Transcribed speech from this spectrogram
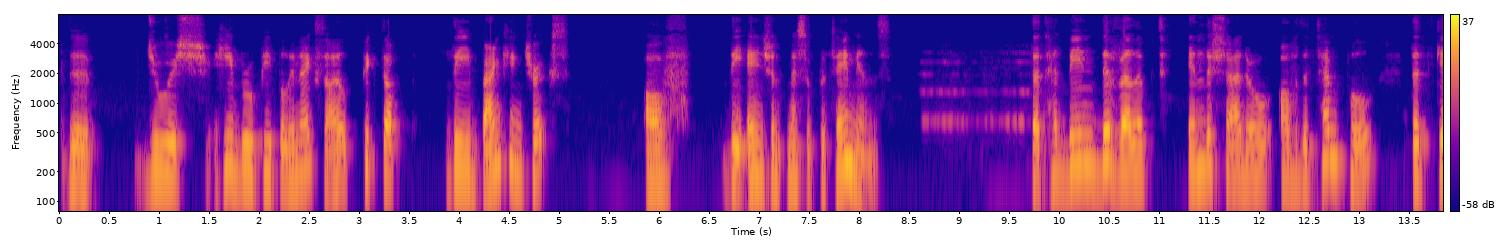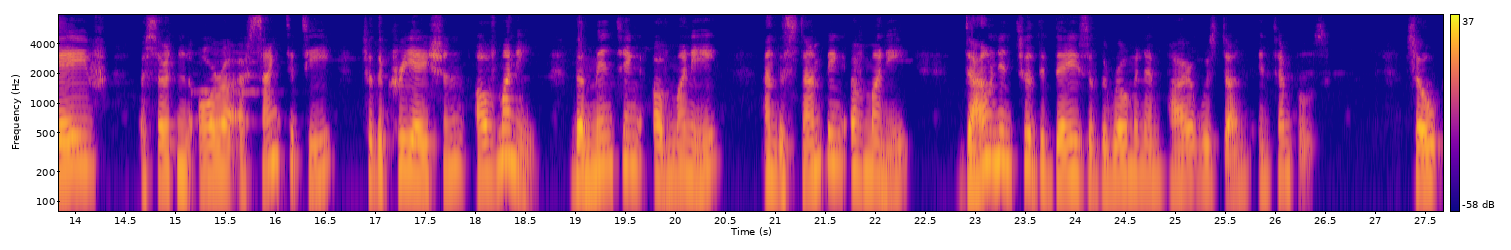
the Jewish Hebrew people in exile picked up the banking tricks of the ancient Mesopotamians that had been developed in the shadow of the temple that gave a certain aura of sanctity to the creation of money, the minting of money and the stamping of money down into the days of the Roman Empire was done in temples. So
